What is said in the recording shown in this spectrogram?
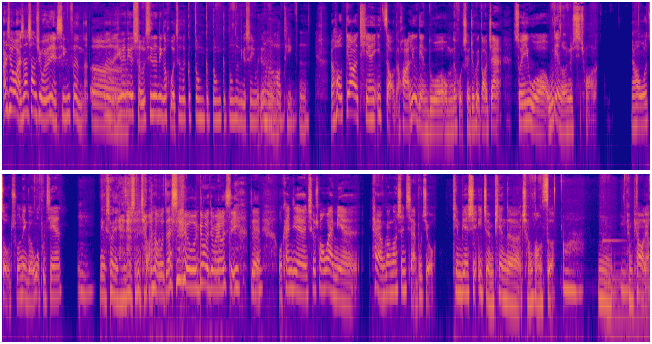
而且我晚上上去我有点兴奋呢，嗯，因为那个熟悉的那个火车的咯咚咯咚咯咚的那个声音，我觉得很好听。嗯然后第二天一早的话，六点多我们的火车就会到站，所以我五点钟就起床了。然后我走出那个卧铺间，嗯，那个时候你还在睡觉。我在睡，我根本就没有醒。对，我看见车窗外面太阳刚刚升起来不久，天边是一整片的橙黄色，哇，嗯，很漂亮。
